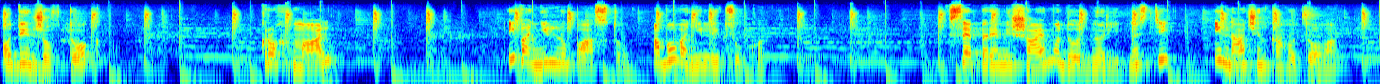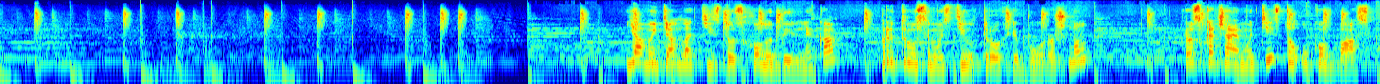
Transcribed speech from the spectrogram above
один жовток, крохмаль ванільну пасту або ванільний цукор. Все перемішаємо до однорідності і начинка готова. Я витягла тісто з холодильника, притрусимо стіл трохи борошном, розкачаємо тісто у ковбаску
